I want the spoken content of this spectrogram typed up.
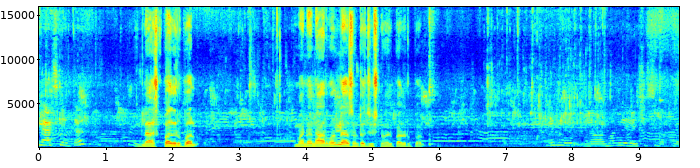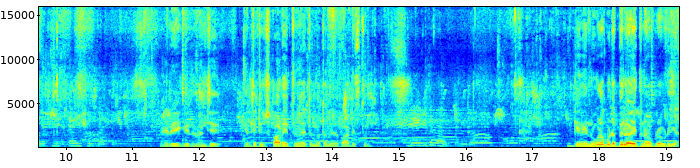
గ్లాస్కి ఎంత? గ్లాస్కి పది రూపాయలు. మన నార్మల్ గ్లాస్ ఉంటుంది చూసినాం అది పది రూపాయలు. వెరీ గుడ్ మంచిది. హెల్త్ టిప్స్ పాడవుతుంది అయితే మొత్తం మీద కలుపుతుంది ఇంకే నేను కూడా బుడ్డపిల్ల అవుతున్నావు అప్పుడప్పుడు ఇక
